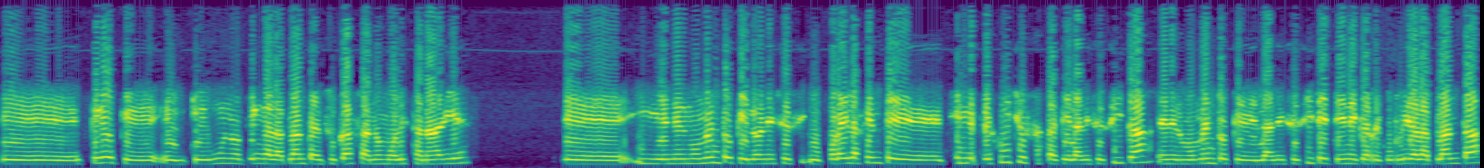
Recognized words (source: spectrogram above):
eh, creo que el que uno tenga la planta en su casa no molesta a nadie. Eh, y en el momento que lo necesita, por ahí la gente tiene prejuicios hasta que la necesita, en el momento que la necesita y tiene que recurrir a la planta,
